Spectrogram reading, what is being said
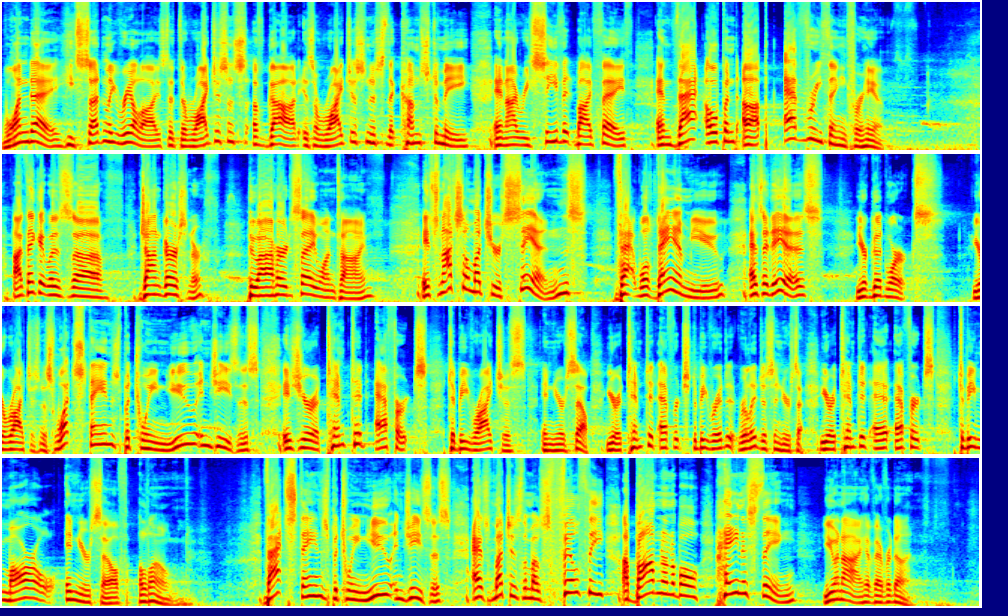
one day he suddenly realized that the righteousness of God is a righteousness that comes to me, and I receive it by faith, and that opened up everything for him. I think it was uh, John Gerstner who I heard say one time it's not so much your sins that will damn you as it is your good works, your righteousness. What stands between you and Jesus is your attempted efforts to be righteous in yourself, your attempted efforts to be religious in yourself, your attempted e- efforts to be moral in yourself alone. That stands between you and Jesus as much as the most filthy, abominable, heinous thing you and I have ever done.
